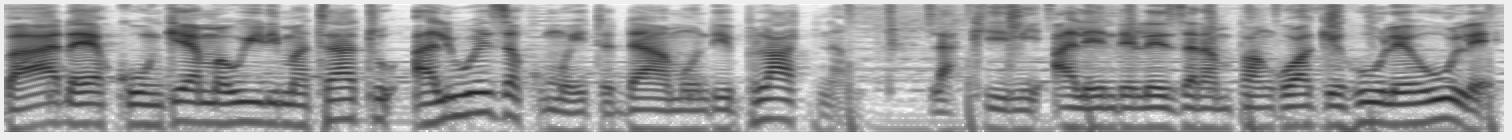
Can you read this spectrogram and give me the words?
baada ya kuongea mawili matatu aliweza kumwita Diamond Platinum, lakini aliendeleza na mpango wake hule hule.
